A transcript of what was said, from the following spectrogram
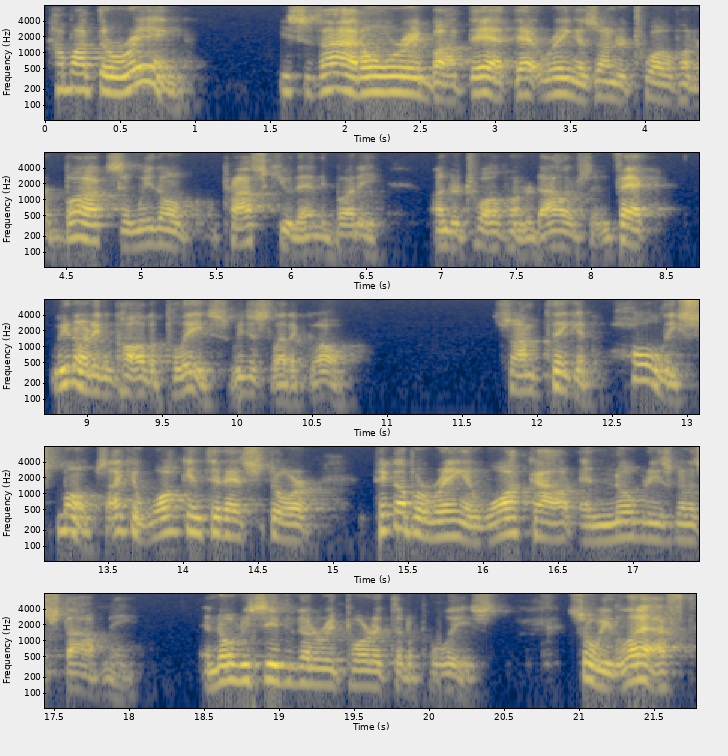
how about the ring? He says, ah, don't worry about that. That ring is under 1200 bucks and we don't prosecute anybody under $1,200. In fact, we don't even call the police. We just let it go. So I'm thinking, holy smokes, I could walk into that store, pick up a ring and walk out and nobody's going to stop me. And nobody's even going to report it to the police. So we left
